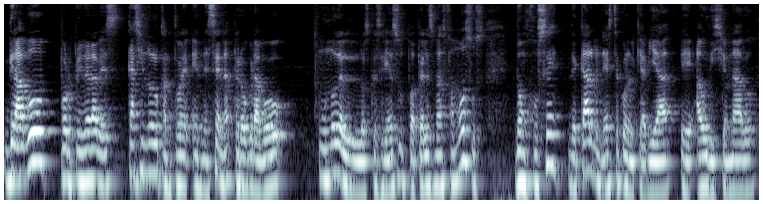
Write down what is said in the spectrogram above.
grabó por primera vez, casi no lo cantó en, escena, pero grabó uno de los que serían sus papeles más famosos, Don José de Carmen, este con el que había eh, audicionado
